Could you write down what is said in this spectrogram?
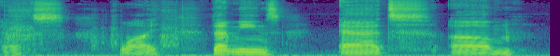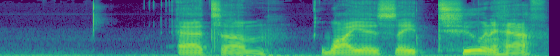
x, y, that means at, um, at um, y is say two and a half,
